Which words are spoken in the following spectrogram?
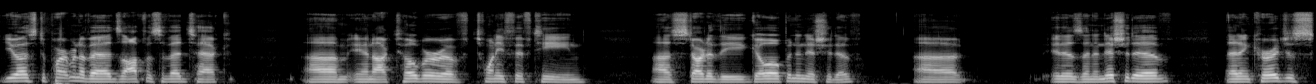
U.S. Department of Ed's Office of Ed Tech um, in October of 2015 uh, started the Go Open initiative. Uh, it is an initiative that encourages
